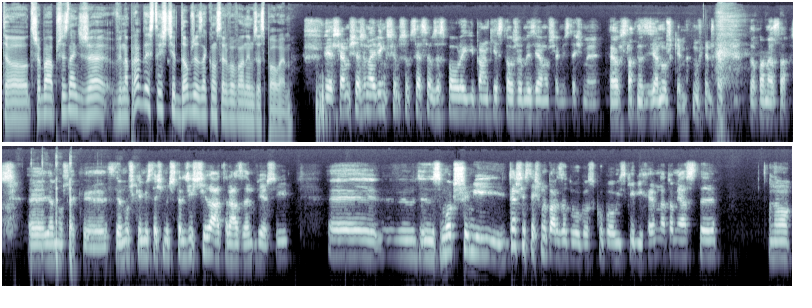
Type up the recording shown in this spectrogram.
to trzeba przyznać, że wy naprawdę jesteście dobrze zakonserwowanym zespołem. Wiesz, ja myślę, że największym sukcesem zespołu Legi Punk jest to, że my z Januszem jesteśmy, ostatnio z Januszkiem, mówię do, do Panasa, e, Januszek, e, z Januszkiem jesteśmy 40 lat razem, wiesz, i e, z młodszymi też jesteśmy bardzo długo, z Kubą i z Kielichem, natomiast no,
